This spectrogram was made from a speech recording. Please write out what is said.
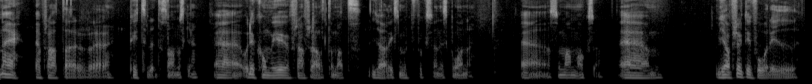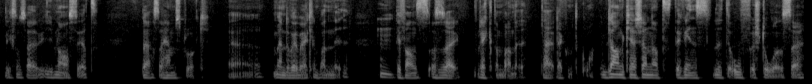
Nej, jag pratar eh, pyttelite samiska. Eh, och det kommer ju framförallt om att jag är liksom uppvuxen i Skåne. Eh, som mamma också. Eh, jag försökte få det i liksom så här, gymnasiet. Läsa hemspråk. Eh, men det var verkligen bara nej. Det fanns, alltså så här, rektorn bara nej, det här, det här kommer inte gå. Ibland kan jag känna att det finns lite oförståelse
